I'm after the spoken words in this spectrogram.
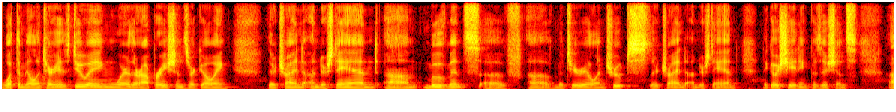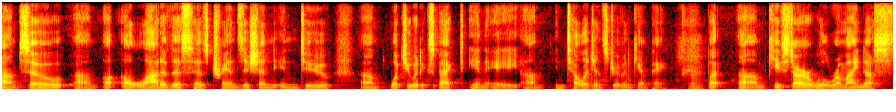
what the military is doing, where their operations are going. They're trying to understand um, movements of, of material and troops. They're trying to understand negotiating positions. Um, so um, a, a, lot of this has transitioned into um, what you would expect in a um, intelligence-driven campaign. Mm. But um, Kyivstar will remind us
